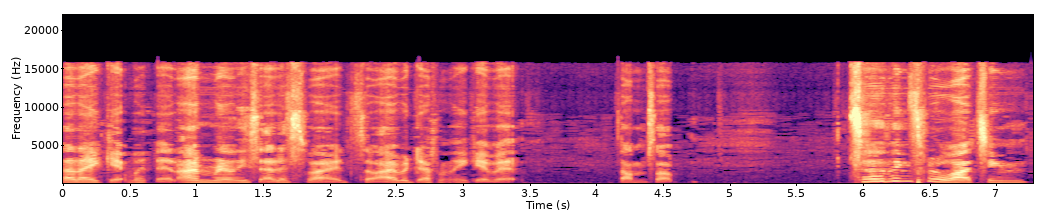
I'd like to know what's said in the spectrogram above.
that I get with it, I'm really satisfied, so I would definitely give it thumbs up. So thanks for watching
